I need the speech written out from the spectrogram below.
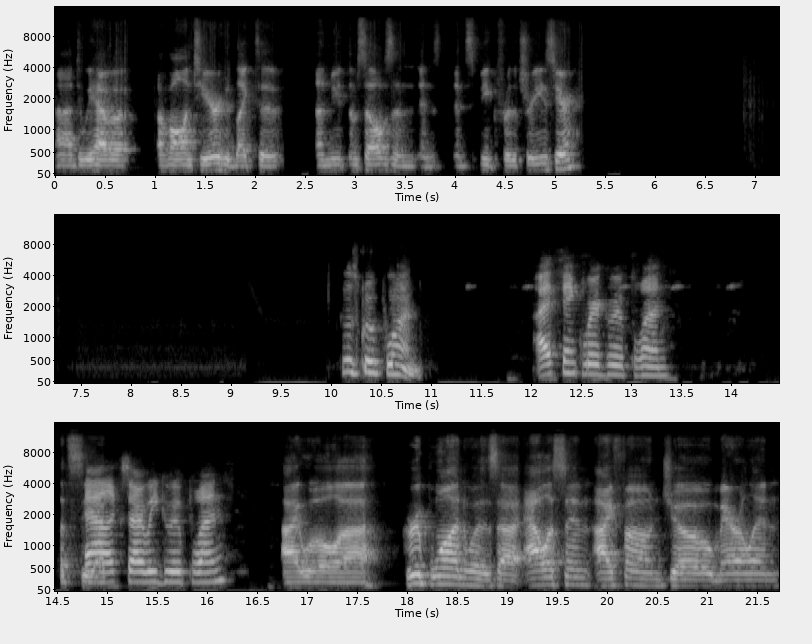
Uh, do we have a, a volunteer who'd like to unmute themselves and, and, and speak for the trees here? Who's group one? I think we're group one. Let's see. I, Alex, are we group one? I will. Uh, group one was uh, Allison, iPhone, Joe, Marilyn,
